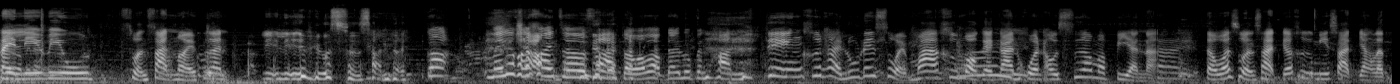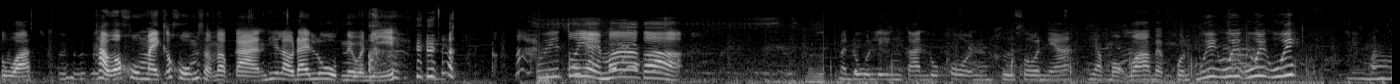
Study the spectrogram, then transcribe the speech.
ไหนรีวิวสวนสัตว์หน่อยเพื่อนรีรีวิวสวนสัตว์หน่อย ก็ไม่ได้ค่อยเคยเจอสัตว์แต่ว่าแบบได้รูปเป็นพัน จริงคือถ่ายรูปได้สวยมากคือเหมาะแก่การควรเอาเสื้อมาเปลี่ยนอะแต่ว่าสวนสัตว์ก็คือมีสัตว์อย่างละตัว ถามว่าคุ้มไหมก็คุ้มสำหรับการที่เราได้รูปในวันนี้ อุ้ยตัวใหญ่มากอะมาดูลิงกันทุกคน คือโซนเนี้ย อยากบอกว่าแบบคน อุ้ยอุ้ยอุ้ยอุ้ยลิงมันโห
